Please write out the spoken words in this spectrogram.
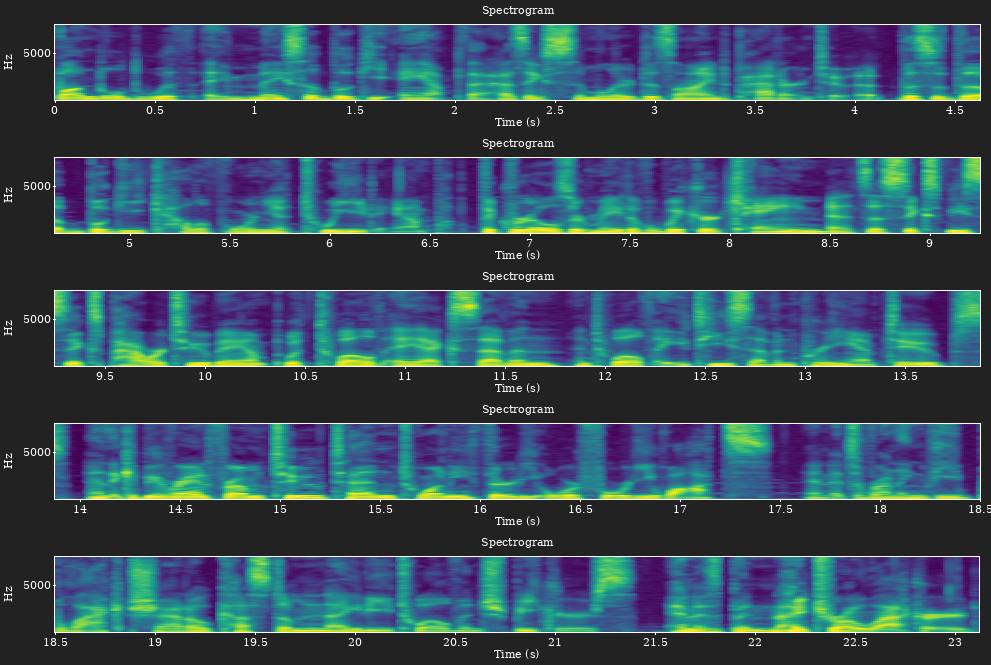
bundled with a Mesa Boogie amp that has a similar designed pattern to it. This is the Boogie California Tweed amp. The grills are made of wicker cane, and it's a 6v6 power tube amp with 12 AX7 and 12 AT7 preamp tubes. And it can be ran from 2, 10, 20, 30, or 40 watts and it's running the Black Shadow Custom 90 12 inch speakers and has been nitro lacquered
